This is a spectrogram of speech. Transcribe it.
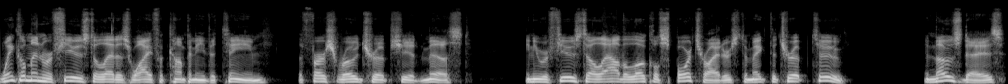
Winkelman refused to let his wife accompany the team, the first road trip she had missed, and he refused to allow the local sports writers to make the trip too. In those days,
